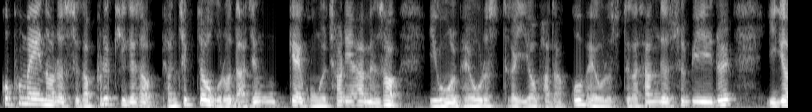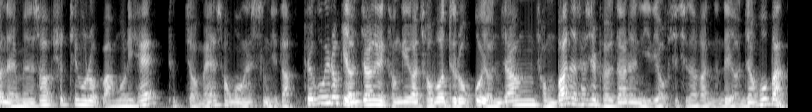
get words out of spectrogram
코프메이너르스가 프리킥에서 변칙적으로 낮은게 공을 처리하면서 이 공을 베오르스트가 이어받았고 베오르스트가 상대 수비를 이겨내면서 슈팅으로 마무리해 득점에 성공했습니다. 결국 이렇게 연장에 경기가 접어들었고 연장 전반은 사실 별다른 일이 없이 지나갔는데 연장 후반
